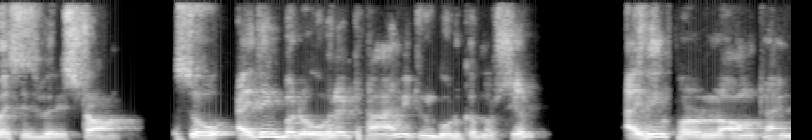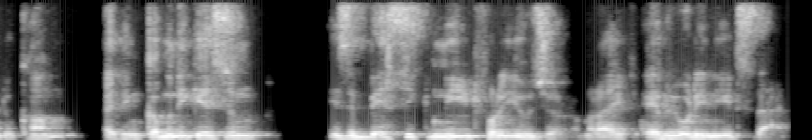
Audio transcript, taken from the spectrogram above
US is very strong. So I think, but over a time, it will go to commercial. I think for a long time to come, I think communication is a basic need for a user, right? Everybody needs that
